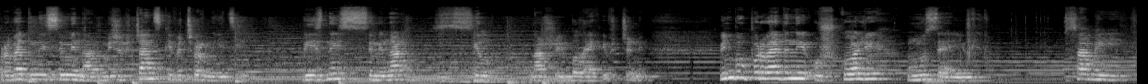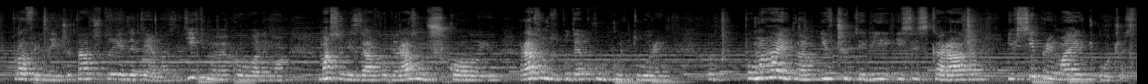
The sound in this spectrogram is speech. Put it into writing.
проведений семінар Міжрічанські вечорниці. Виїзний семінар з сіл нашої Болехівщини. Він був проведений у школі музею. Самий профільний читач то є дитина. З дітьми ми проводимо масові заходи разом з школою, разом з будинком культури. Помагають нам і вчителі, і сільська рада, і всі приймають участь.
